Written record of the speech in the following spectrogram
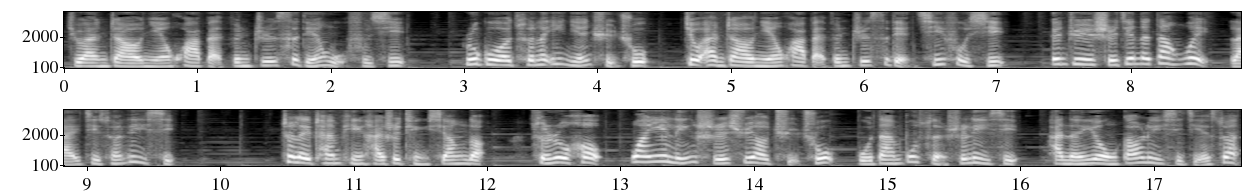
就按照年化百分之四点五付息；如果存了一年取出，就按照年化百分之四点七付息，根据时间的档位来计算利息。这类产品还是挺香的，存入后万一临时需要取出，不但不损失利息，还能用高利息结算。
